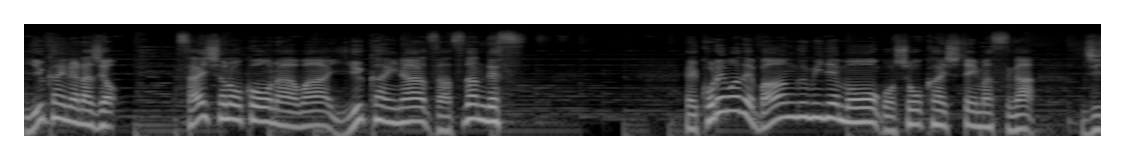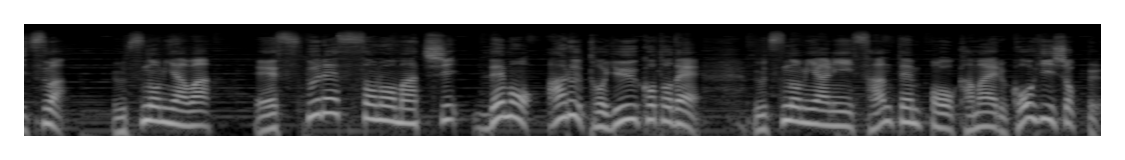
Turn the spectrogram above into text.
愉快なラジオ。最初のコーナーは愉快な雑談です。これまで番組でもご紹介していますが実は宇都宮はエスプレッソの街でもあるということで宇都宮に3店舗を構えるコーヒーショップ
